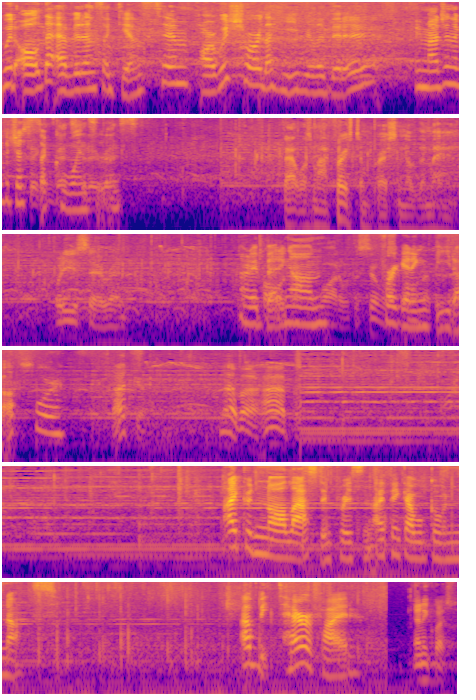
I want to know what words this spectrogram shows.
With all the evidence against him, are we sure that he really did it? Imagine if it's just a Second best today, Red. coincidence. That was my first impression of the man. What do you say, Red? Are they betting on for getting beat up or? That guy. Never happened. I could not last in prison. I think I would go nuts. I'd be terrified. Any questions?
